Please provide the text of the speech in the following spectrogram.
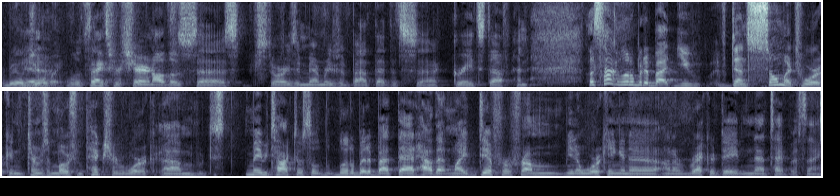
real yeah. joy. Well, thanks for sharing all those uh, stories and memories about that. That's uh, great stuff. And let's talk a little bit about you've done so much work in terms of motion picture work. Um, just maybe talk to us a little bit about that, how that might differ from you know working in a, on a record date and that type of thing.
